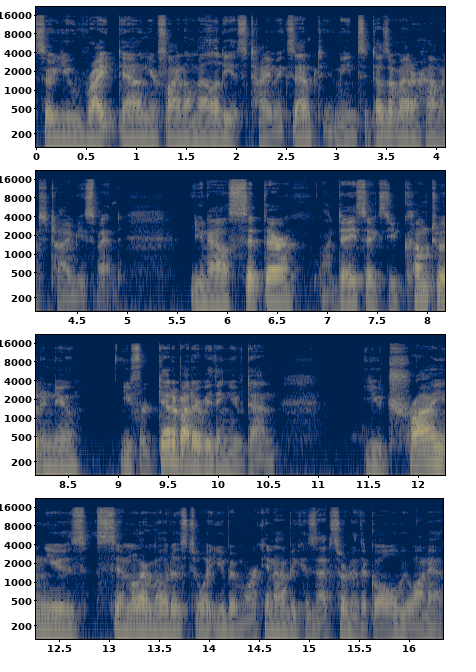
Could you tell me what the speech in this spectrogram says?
So you write down your final melody. It's time exempt. It means it doesn't matter how much time you spend. You now sit there on day six, you come to it anew, you forget about everything you've done, you try and use similar motives to what you've been working on because that's sort of the goal. We want to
